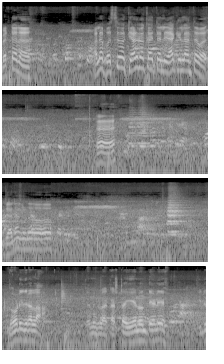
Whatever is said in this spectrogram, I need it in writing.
ಬೆಟ್ಟನ? ಅಲ್ಲ ಬಸ್ಸು ಕೇಳಬೇಕಾಯ್ತಲ್ಲಿ ಯಾಕಿಲ್ಲ ಅಂತವ? ಜನಗಳು ನೋಡಿದ್ರಲ್ಲ? ಜನಗಳ ಕಷ್ಟ ಏನು ಅಂತೇಳಿ? ಇದು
